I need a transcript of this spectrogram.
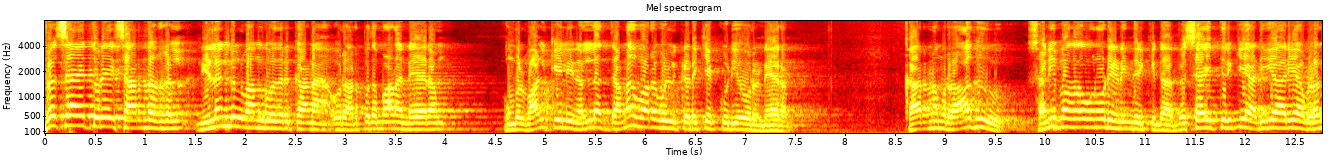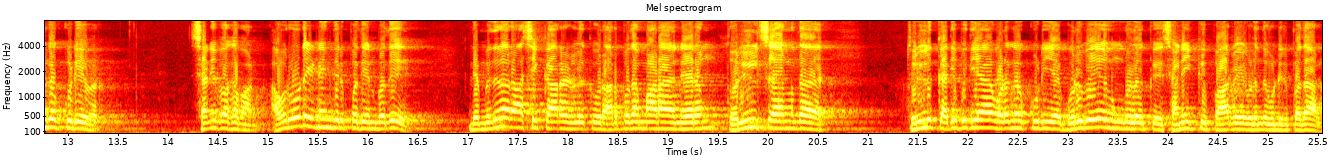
விவசாயத்துறை சார்ந்தவர்கள் நிலங்கள் வாங்குவதற்கான ஒரு அற்புதமான நேரம் உங்கள் வாழ்க்கையிலே நல்ல தன வரவுகள் கிடைக்கக்கூடிய ஒரு நேரம். காரணம் ராகு. சனி பகவானோடு இணைந்திருக்கின்றார். விவசாயத்திற்கே அதிகாரியாக விளங்கக்கூடியவர் சனி பகவான். அவரோடு இணைந்திருப்பது என்பது இந்த மிதுன ராசிக்காரர்களுக்கு ஒரு அற்புதமான நேரம். தொழில் சார்ந்த தொழிலுக்கு அதிபதியாக விளங்கக்கூடிய குருவே உங்களுக்கு சனிக்கு பார்வை விழுந்து கொண்டிருப்பதால்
